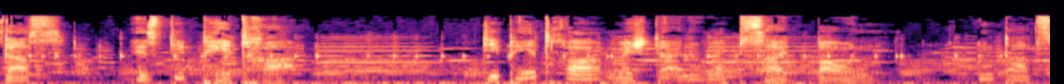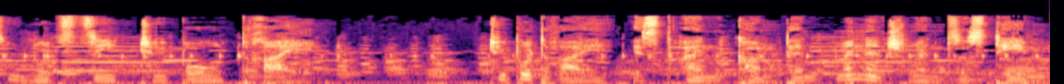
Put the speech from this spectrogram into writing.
Das ist die Petra. Die Petra möchte eine Website bauen und dazu nutzt sie Typo 3. Typo 3 ist ein Content-Management-System.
